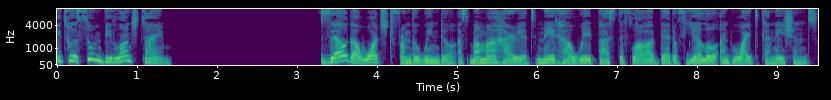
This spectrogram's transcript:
It will soon be lunchtime. Zelda watched from the window as Mama Harriet made her way past the flower bed of yellow and white carnations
